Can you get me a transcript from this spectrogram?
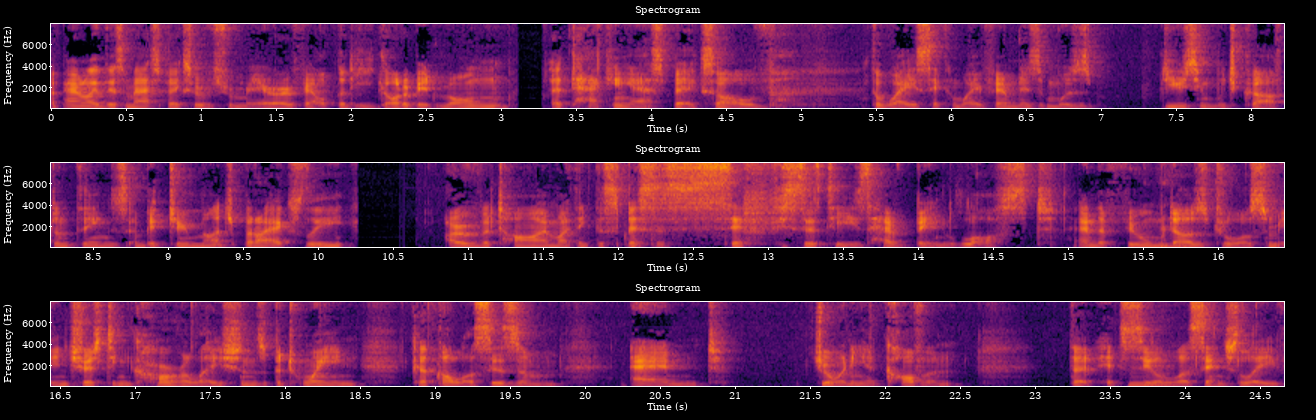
apparently there's some aspects which Romero felt that he got a bit wrong, attacking aspects of the way second wave feminism was using witchcraft and things a bit too much. But I actually over time, I think the specificities have been lost, and the film mm-hmm. does draw some interesting correlations between Catholicism and joining a convent. That it's still mm. essentially,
